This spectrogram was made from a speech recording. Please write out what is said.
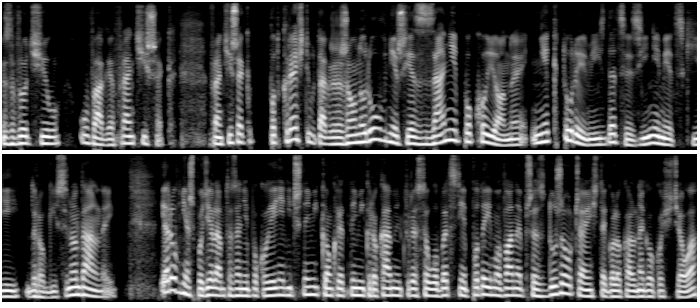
zwrócił uwagę Franciszek. Franciszek podkreślił także, że on również jest zaniepokojony niektórymi z decyzji niemieckiej drogi synodalnej. Ja również podzielam to zaniepokojenie licznymi konkretnymi krokami, które są obecnie podejmowane przez dużą część tego lokalnego kościoła,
